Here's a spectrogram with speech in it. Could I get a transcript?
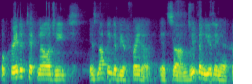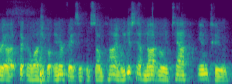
Well, creative technology is nothing to be afraid of. It's um, we've been using a uh, technological interfacing for some time. We just have not really tapped into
